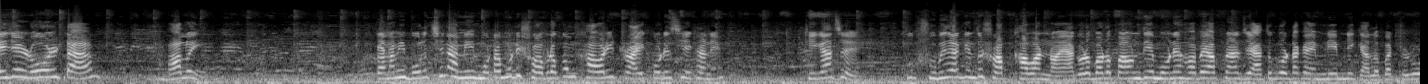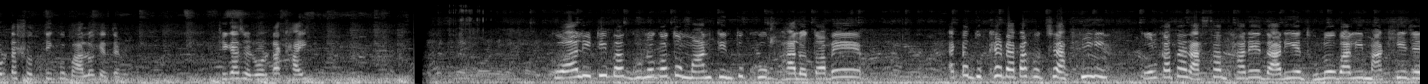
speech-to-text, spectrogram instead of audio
এই যে রোলটা, ভালোই। কারণ আমি বলছি না, আমি মোটামুটি সব রকম খাবারই ট্রাই করেছি এখানে। ঠিক আছে? খুব সুবিধা কিন্তু সব খাওয়ার নয়। এগারো বারো পাউন্ড দিয়ে মনে হবে আপনার যে এতগুলো টাকা এমনি এমনি গেল বাট রোলটা সত্যি খুব ভালো খেতে। ঠিক আছে? রোলটা খাই। কোয়ালিটি বা গুণগত মান কিন্তু খুব ভালো। তবে একটা দুঃখের ব্যাপার হচ্ছে আপনি কলকাতার রাস্তার ধারে দাঁড়িয়ে ধুলো বালি মাখিয়ে যে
